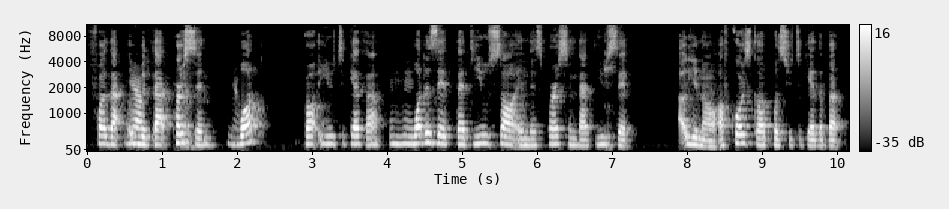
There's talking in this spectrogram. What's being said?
for that Yeah. with that person. What brought you together? Mm-hmm. What is it that you saw in this person that you mm. said uh, you know of course god puts you together but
